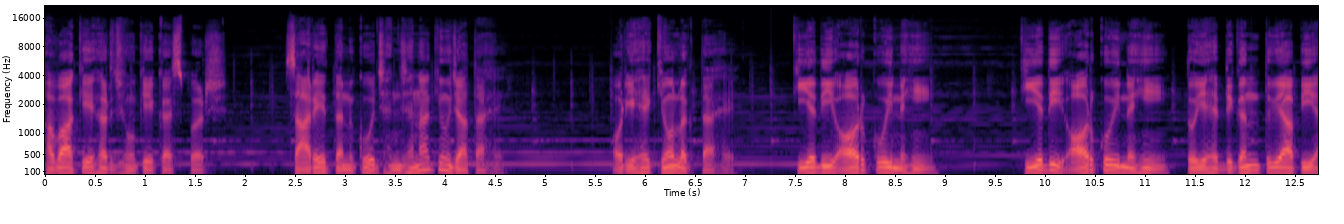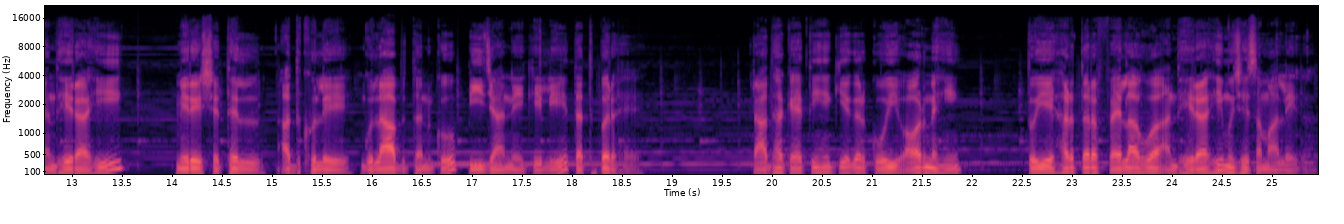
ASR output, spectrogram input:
हवा के हर झोंके का स्पर्श, सारे तन को झंझना क्यों जाता है? और यह क्यों लगता है कि यदि और कोई नहीं, कि यदि और कोई नहीं तो यह दिगंत व्यापी अंधेरा ही मेरे शिथिल, अधखुले, गुलाब तन को पी जाने के लिए तत्पर है। राधा कहती हैं कि अगर कोई और नहीं तो ये हर तरफ़ फैला हुआ अंधेरा ही मुझे संभालेगा।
